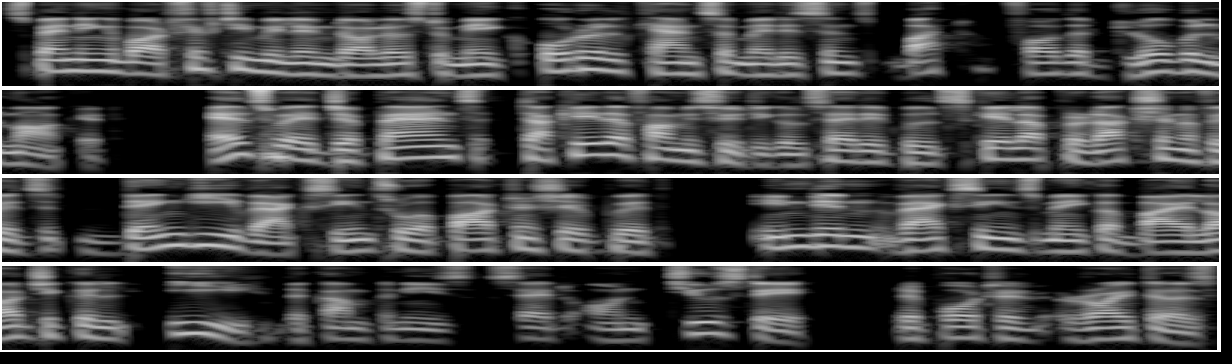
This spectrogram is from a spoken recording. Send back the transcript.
spending about $50 million to make oral cancer medicines, but for the global market. Elsewhere, Japan's Takeda Pharmaceutical said it will scale up production of its dengue vaccine through a partnership with Indian vaccines maker Biological E, the companies said on Tuesday, reported Reuters.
